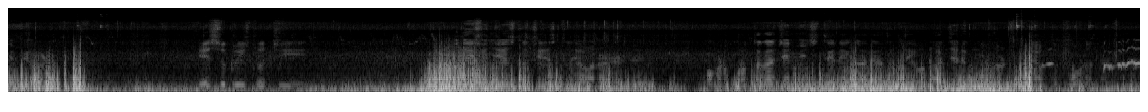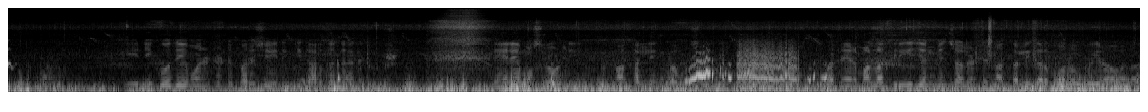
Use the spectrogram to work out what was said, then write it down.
చెప్పేవాడు. యేసుక్రీస్తు వచ్చి ఉపదేశం చేస్తూ చేస్తూ ఏమన్నాడంటే ఒకడు కొత్తగా జన్మించితేనే కానీ అతను దేవుని రాజ్యానికి పోతాడు. లేకపోతే పోడని ఈ నికోదేము అనేటువంటి పరిచయానికి ఇది అర్థం కాలేదు నేనే ముసలోడిని నా తల్లి ఇంకా మరి నేను మళ్ళీ తిరిగి జన్మించాలంటే నా తల్లి గర్భంలో పోయి రావాలా?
